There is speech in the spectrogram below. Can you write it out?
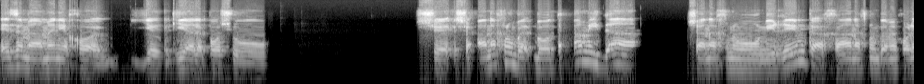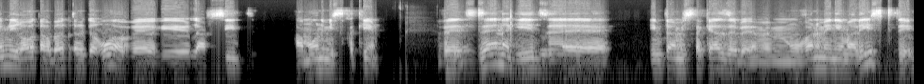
איזה מאמן יכול, יגיע לפה שהוא... ש, שאנחנו באותה מידה שאנחנו נראים ככה, אנחנו גם יכולים להיראות הרבה יותר גרוע ולהפסיד המון משחקים. ואת זה נגיד, זה, אם אתה מסתכל על זה במובן מינימליסטי,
